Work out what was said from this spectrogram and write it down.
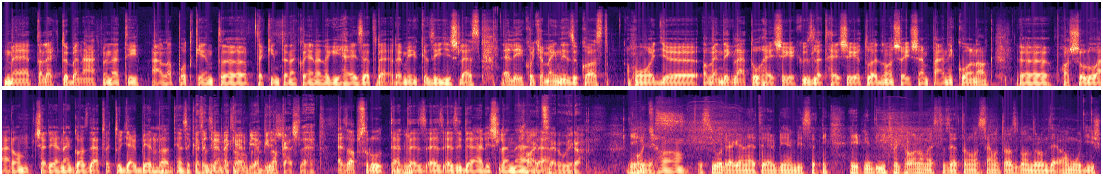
mert a legtöbben átmeneti állapotként tekintenek a jelenlegi helyzetre, reméljük ez így is lesz. Elég, hogyha megnézzük azt, hogy a vendéglátóhelyiségek, üzlethelyiségek tulajdonosai sem pánikolnak, hasonló áron cserélnek gazdát, vagy tudják bérbeadni mhm. ezeket ez az egy remek Airbnb lakás lehet. Ez abszolút, tehát uh-huh. ez, ez, ez ideális lenne ha erre. egyszer újra. Igen, hogyha... ezt, ezt jó drágán lehet Airbnb-szetni. Egyébként így, hogy hallom ezt az etalon számot, azt gondolom, de amúgy is,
